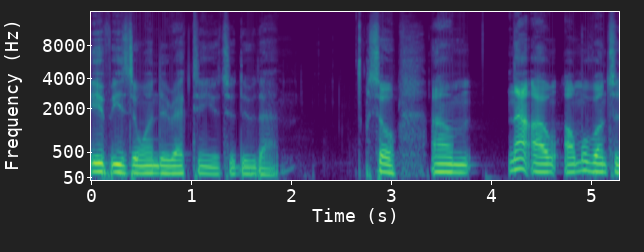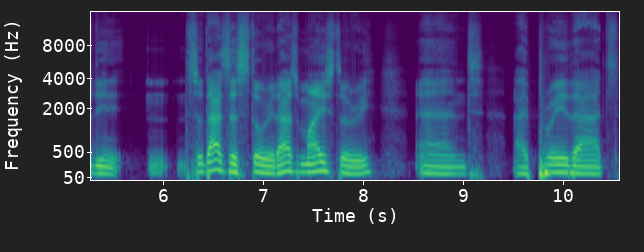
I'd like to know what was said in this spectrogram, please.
if He's the one directing you to do that. So um, now I'll, I'll move on to the. So that's the story. That's my story, and I pray that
